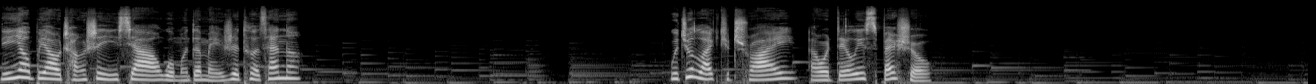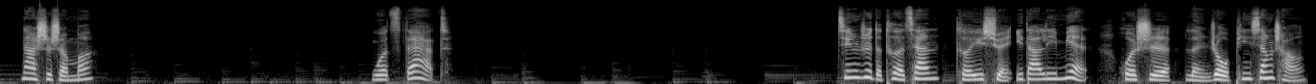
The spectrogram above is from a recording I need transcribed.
您要不要尝试一下我们的每日特餐呢 ？Would you like to try our daily special? 那是什么？What's that? 今日的特餐可以选意大利面或是冷肉拼香肠。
